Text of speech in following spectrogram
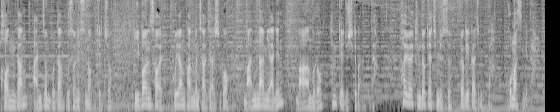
건강, 안전보다 우선일 수는 없겠죠. 이번 설 고향 방문 자제하시고 만남이 아닌 마음으로 함께해 주시기 바랍니다. 화요일 김덕희 아침 뉴스 여기까지입니다. 고맙습니다.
